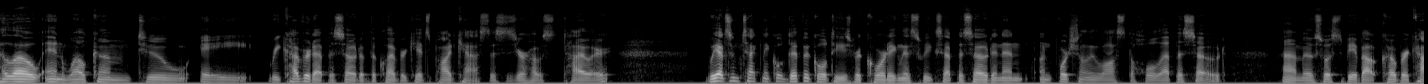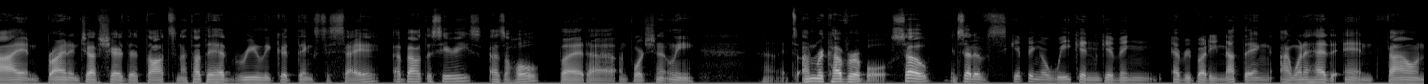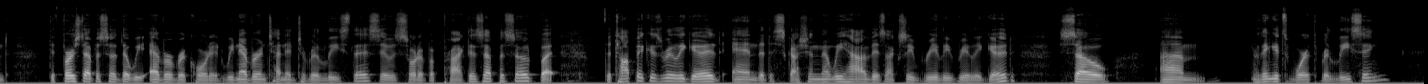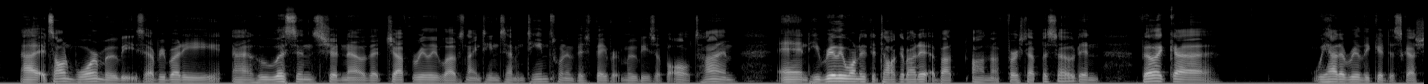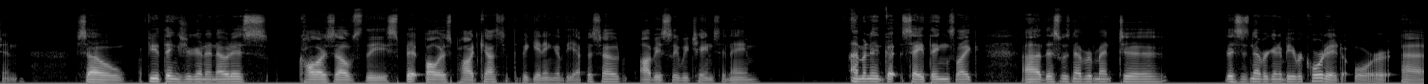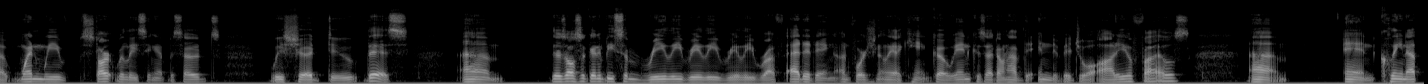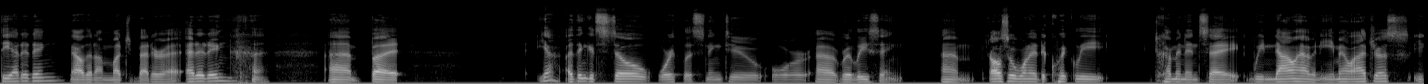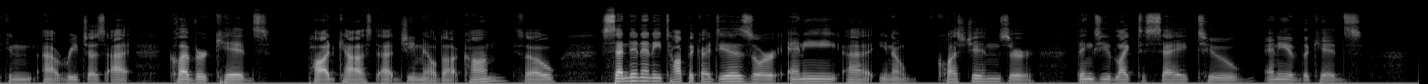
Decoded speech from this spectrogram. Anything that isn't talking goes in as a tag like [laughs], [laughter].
Hello and welcome to a recovered episode of the Clever Kids podcast. This is your host, Tyler. We had some technical difficulties recording this week's episode and then unfortunately lost the whole episode. Um, it was supposed to be about Cobra Kai, and Brian and Jeff shared their thoughts, and I thought they had really good things to say about the series as a whole, but uh, unfortunately, uh, it's unrecoverable. So instead of skipping a week and giving everybody nothing, I went ahead and found the first episode that we ever recorded. We never intended to release this, it was sort of a practice episode, but the topic is really good, and the discussion that we have is actually really, really good. So um, I think it's worth releasing. Uh, it's on war movies. Everybody uh, who listens should know that Jeff really loves 1917. It's one of his favorite movies of all time, and he really wanted to talk about it about on the first episode. And I feel like uh, we had a really good discussion. So a few things you're going to notice: call ourselves the Spitballers Podcast at the beginning of the episode. Obviously, we changed the name. I'm going to say things like, uh, "This was never meant to this is never going to be recorded or uh, when we start releasing episodes we should do this um, there's also going to be some really really really rough editing unfortunately i can't go in because i don't have the individual audio files um, and clean up the editing now that i'm much better at editing um, [laughs] but yeah i think it's still worth listening to or uh, releasing um, also wanted to quickly come in and say we now have an email address. You can uh, reach us at cleverkidspodcast at gmail.com. So send in any topic ideas or any, uh, you know, questions or things you'd like to say to any of the kids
